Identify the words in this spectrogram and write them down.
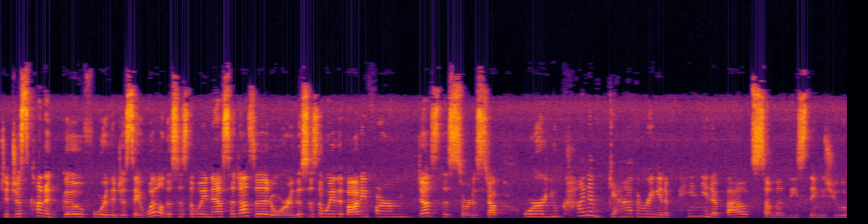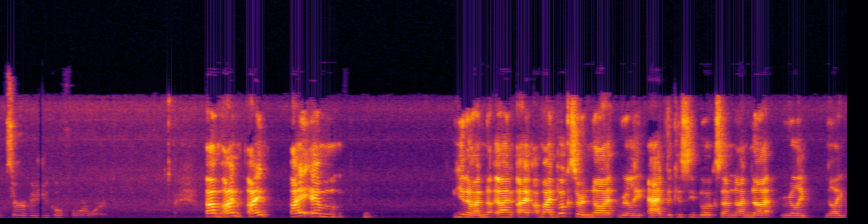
to just kind of go forth and just say, well, this is the way NASA does it, or this is the way the Body Farm does this sort of stuff? Or are you kind of gathering an opinion about some of these things you observe as you go forward? Um, I'm I I am. You know, I'm not, I, I my books are not really advocacy books. I'm I'm not really like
